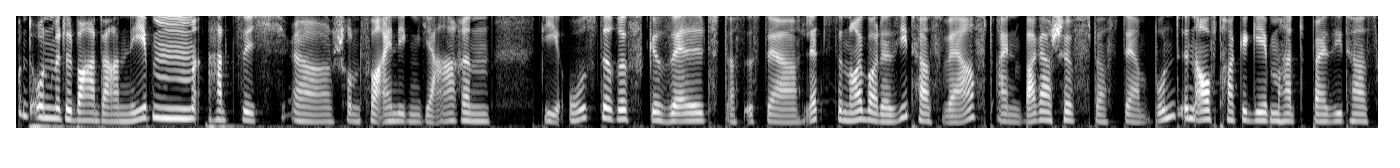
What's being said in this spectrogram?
Und unmittelbar daneben hat sich äh, schon vor einigen Jahren die Osterriff gesellt. Das ist der letzte Neubau der Sitas Werft, ein Baggerschiff, das der Bund in Auftrag gegeben hat bei Sitas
